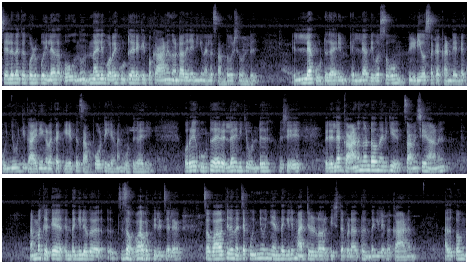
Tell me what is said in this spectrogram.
ചിലതൊക്കെ കുഴപ്പമില്ലാതെ പോകുന്നു. എന്നാലും കുറേ കൂട്ടുകാരൊക്കെ ഇപ്പോൾ കാണുന്നുണ്ട്. അതിലെനിക്ക് നല്ല സന്തോഷമുണ്ട്. എല്ലാ കൂട്ടുകാരും എല്ലാ ദിവസവും വീഡിയോസൊക്കെ കണ്ട് എന്റെ കുഞ്ഞു കുഞ്ഞു കാര്യങ്ങളൊക്കെ കേട്ട് സപ്പോർട്ട് ചെയ്യണം കൂട്ടുകാരെ. കുറേ കൂട്ടുകാരെല്ലാം എനിക്കുണ്ട്. പക്ഷേ ഇവരെല്ലാം കാണുന്നുണ്ടോയെന്ന് എനിക്ക് സംശയമാണ്. നമുക്കൊക്കെ എന്തെങ്കിലുമൊക്കെ സ്വഭാവത്തിൽ ചില സ്വഭാവത്തിലെന്ന് വെച്ചാൽ കുഞ്ഞു കുഞ്ഞ് എന്തെങ്കിലും മറ്റുള്ളവർക്ക് ഇഷ്ടപ്പെടാത്ത എന്തെങ്കിലുമൊക്കെ കാണും. അതിപ്പം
